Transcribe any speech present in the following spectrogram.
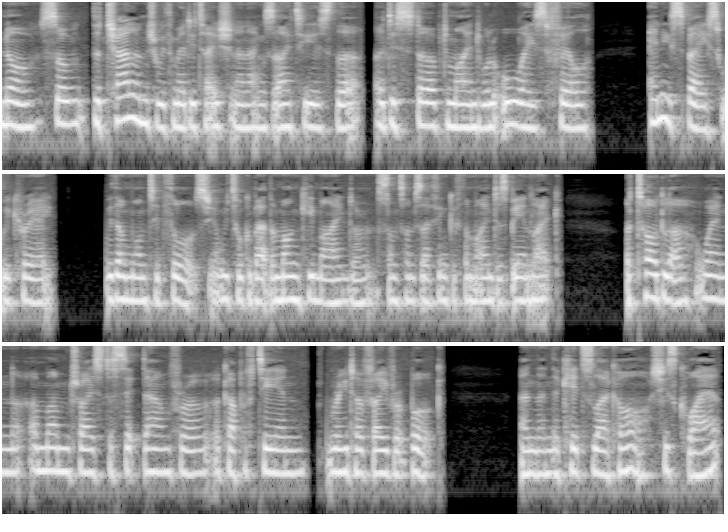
No. So the challenge with meditation and anxiety is that a disturbed mind will always fill any space we create with unwanted thoughts. You know, we talk about the monkey mind, or sometimes I think of the mind as being like a toddler when a mum tries to sit down for a, a cup of tea and read her favourite book. And then the kid's like, oh, she's quiet.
